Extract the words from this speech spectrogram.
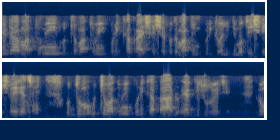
যেটা মাধ্যমিক, উচ্চ মাধ্যমিক পরীক্ষা প্রায় শেষের পথে, মাধ্যমিক পরীক্ষা ইতিমধ্যেই শেষ হয়ে গেছে উচ্চ মাধ্যমিক পরীক্ষা প্রায় আরও এক দুটো রয়েছে। এবং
